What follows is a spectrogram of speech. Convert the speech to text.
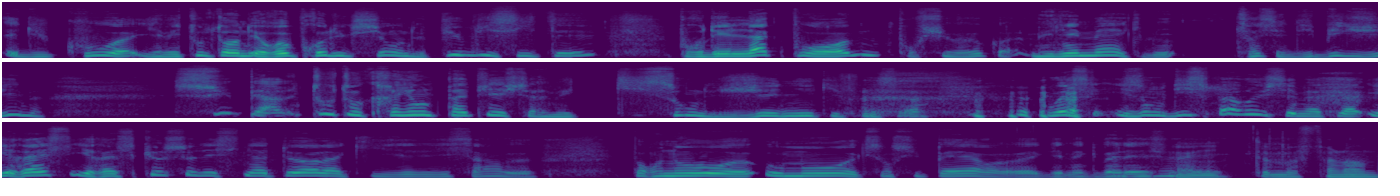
et du coup, il y avait tout le temps des reproductions de publicités pour des lacs pour hommes, pour cheveux, quoi. Mais les mecs, mais, tu vois, c'est des big Jim, super, tout au crayon de papier. Je disais, mais qui sont les génies qui font ça? Ils ont disparu, ces mecs-là? Il reste, il reste que ce dessinateur-là qui faisait des dessins euh, porno, euh, homo, euh, qui sont super, euh, avec des mecs balèzes. Oui, Tom of Finland.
